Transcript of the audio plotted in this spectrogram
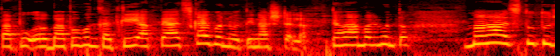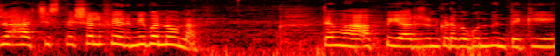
बापू बापू बोलतात की आप्पे आज काय बनवते नाश्त्याला? तेव्हा अमोल म्हणतो मग आज तू तुझ्या हातची स्पेशल फेरणी बनव ना तेव्हा आप्पी अर्जुनकडे बघून म्हणते की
